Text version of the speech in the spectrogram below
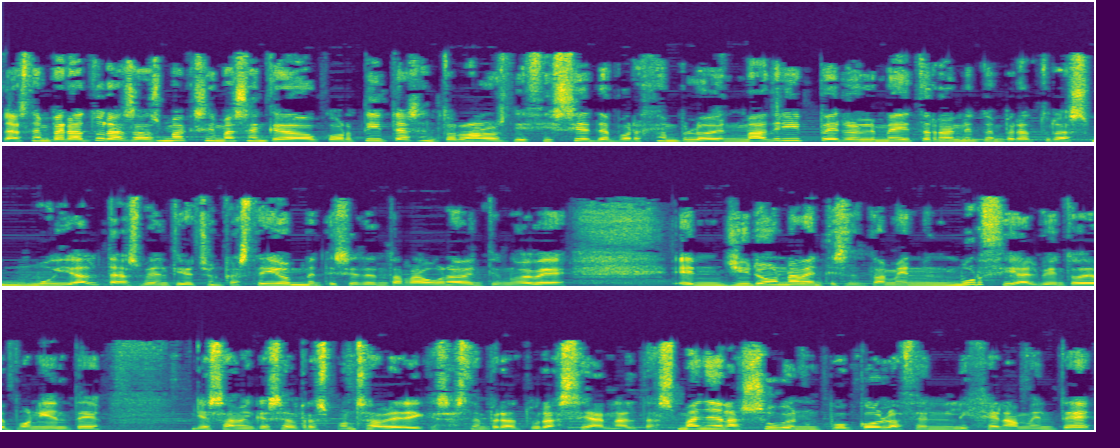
Las temperaturas, las máximas, han quedado cortitas, en torno a los 17, por ejemplo, en Madrid, pero en el Mediterráneo temperaturas muy altas, 28 en Castellón, 27 en Tarragona, 29 en Girona, 27 también en Murcia. El viento de poniente ya saben que es el responsable de que esas temperaturas sean altas. Mañana suben un poco, lo hacen ligeramente,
